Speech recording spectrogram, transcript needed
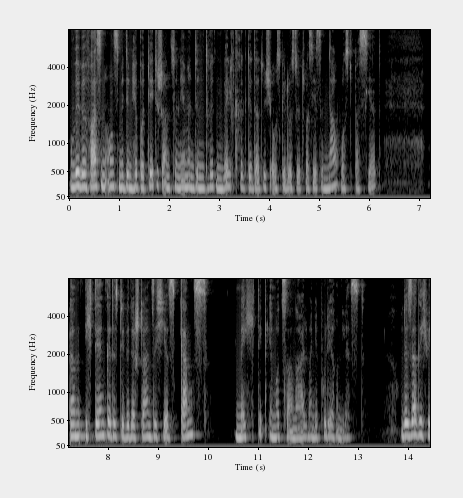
Und wir befassen uns mit dem hypothetisch anzunehmenden Dritten Weltkrieg, der dadurch ausgelöst wird, was jetzt im Nahost passiert. Ähm, ich denke, dass der Widerstand sich jetzt ganz mächtig emotional manipulieren lässt. Und das sage ich wie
